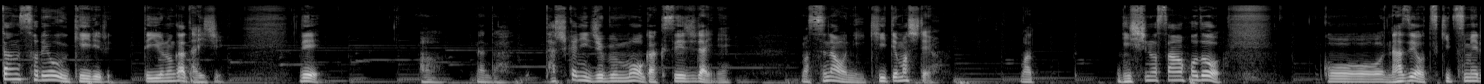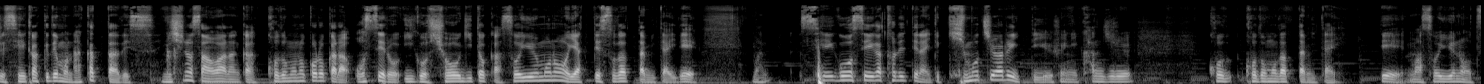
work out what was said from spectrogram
旦それを受け入れる。っていうのが大事。でまあなんだ。確かに自分も学生時代ね、まあ、素直に聞いてましたよ。まあ、西野さんほどこうなぜを突き詰める性格でもなかったです。西野さんはなんか子供の頃からオセロ囲碁将棋とかそういうものをやって育ったみたいで、まあ、整合性が取れてないと気持ち悪いっていう風に感じる子供だったみたい。で、まあ、そういうのを突き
